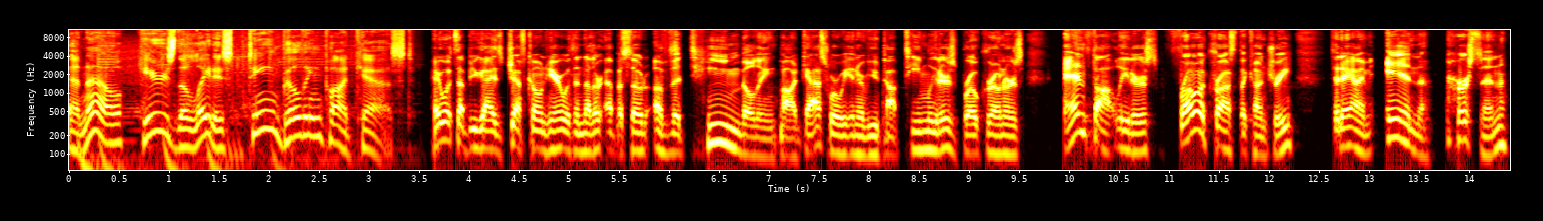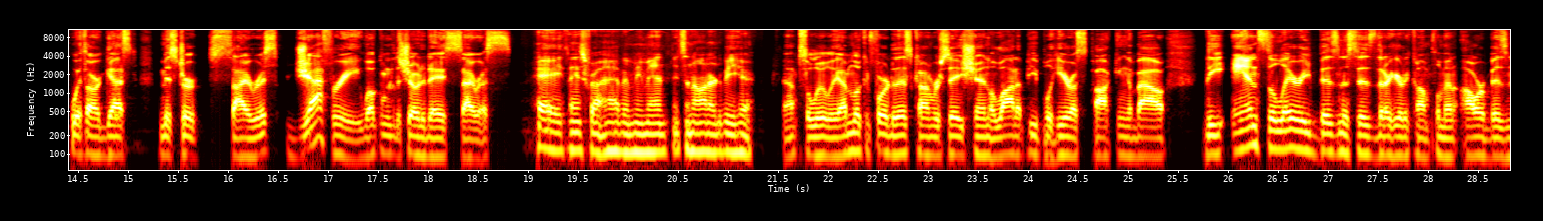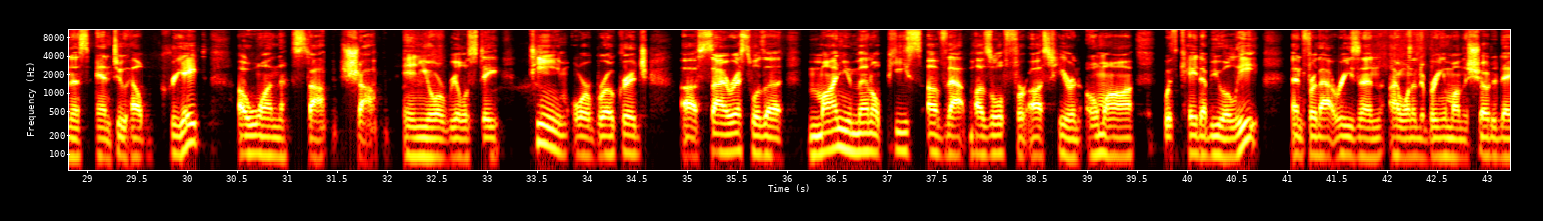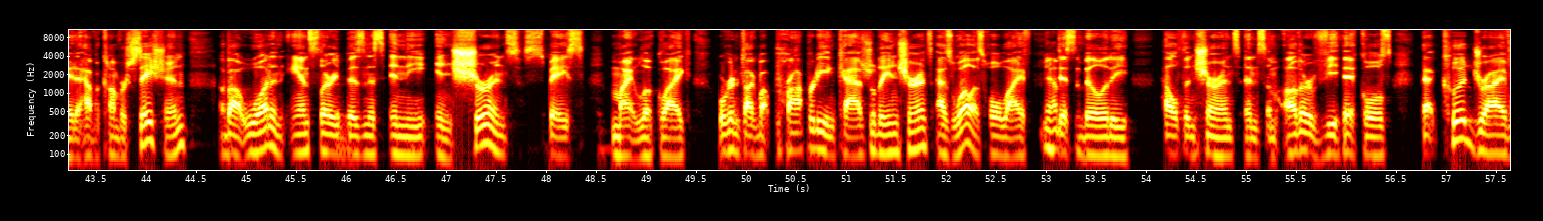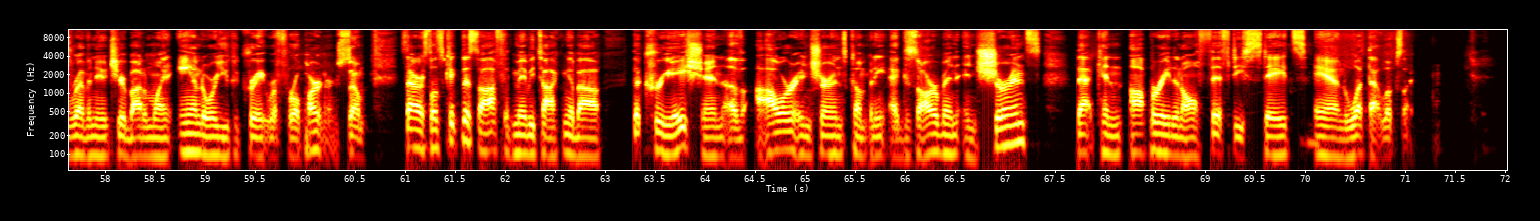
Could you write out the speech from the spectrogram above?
And now, here's the latest team building podcast. Hey, what's up, you guys? Jeff Cohn here with another episode of the Team Building Podcast, where we interview top team leaders, broker owners, and thought leaders from across the country. Today, I'm in person with our guest, Mr. Cyrus Jaffrey. Welcome to the show today, Cyrus. Hey, thanks for having me, man. It's an honor to be here. Absolutely. I'm looking forward to this conversation. A lot of people hear us talking about the ancillary businesses that are here to complement our business and to help create a one stop shop in your real estate team or brokerage. Uh, Cyrus was a monumental piece of that puzzle for us here in Omaha with KW Elite. And for that reason, I wanted to bring him on the show today to have a conversation about what an ancillary business in the insurance space might look like. We're going to talk about property and casualty insurance as well as whole life, Yep. disability, health insurance and some other vehicles that could drive revenue to your bottom line and or you could create referral partners. So, Cyrus, let's kick this off with maybe talking about the creation of our insurance company Exarban Insurance that can operate in all 50 states and what that looks like.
